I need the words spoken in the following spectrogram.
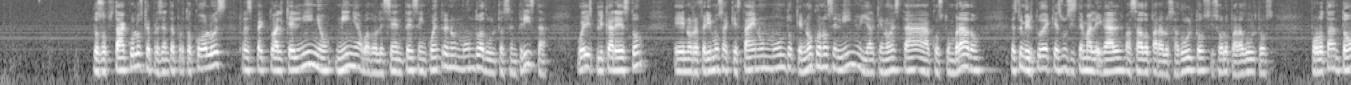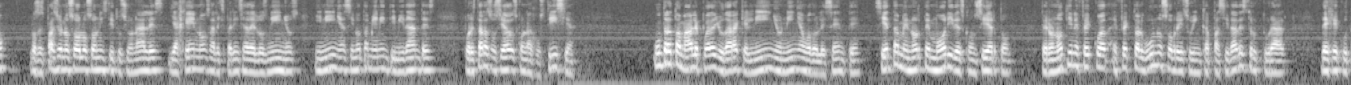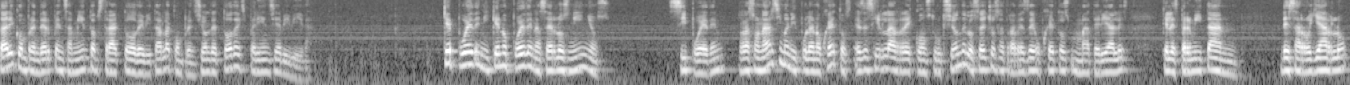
Los obstáculos que presenta el protocolo es respecto al que el niño, niña o adolescente se encuentra en un mundo adultocentrista. Voy a explicar esto. Eh, nos referimos a que está en un mundo que no conoce el niño y al que no está acostumbrado. Esto en virtud de que es un sistema legal basado para los adultos y solo para adultos. Por lo tanto, los espacios no solo son institucionales y ajenos a la experiencia de los niños y niñas, sino también intimidantes por estar asociados con la justicia un trato amable puede ayudar a que el niño, niña o adolescente sienta menor temor y desconcierto, pero no tiene efecto, alguno sobre su incapacidad estructural de ejecutar y comprender pensamiento abstracto o de evitar la comprensión de toda experiencia vivida. ¿Qué pueden y qué no pueden hacer los niños? Sí pueden razonar si manipulan objetos, es decir, la reconstrucción de los hechos a través de objetos materiales que les permitan desarrollarlo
